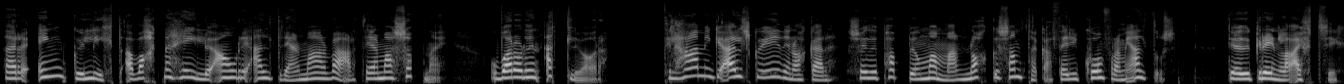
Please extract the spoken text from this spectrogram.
Það er engu líkt að vakna heilu ári eldri en maður var þegar maður sopnaði og var orðin 11 ára. Til hamingu elsku yðin okkar sögðu pappi og mamma nokkuð samtaka þegar ég kom fram í eldús. Þau höfðu greinilega æft sig.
